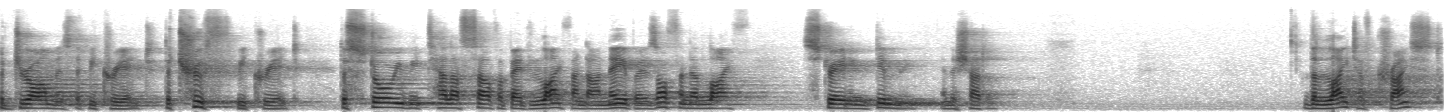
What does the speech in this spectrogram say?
The dramas that we create, the truth we create, the story we tell ourselves about life and our neighbour is often a life straining dimly in the shadow the light of Christ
